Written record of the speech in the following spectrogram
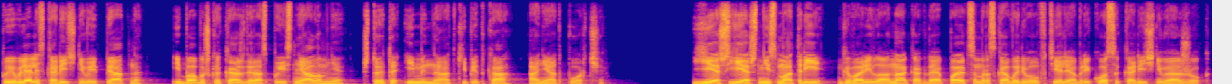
появлялись коричневые пятна, и бабушка каждый раз поясняла мне, что это именно от кипятка, а не от порчи. «Ешь, ешь, не смотри», — говорила она, когда я пальцем расковыривал в теле абрикоса коричневый ожог.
